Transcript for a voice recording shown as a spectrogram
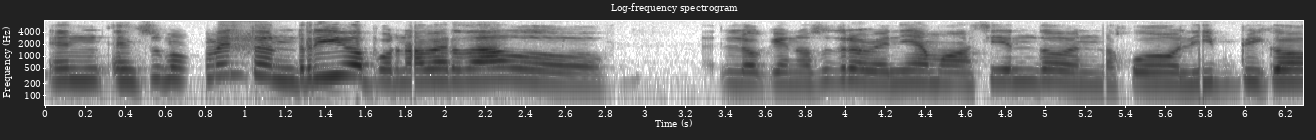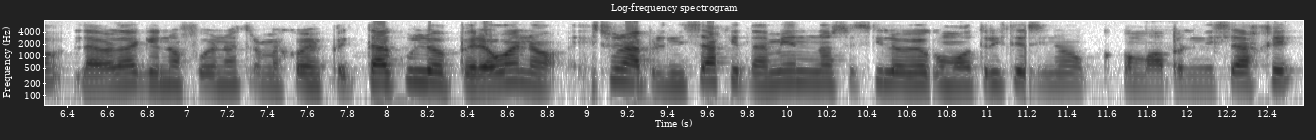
En, en su momento en Río, por no haber dado lo que nosotros veníamos haciendo en los Juegos Olímpicos, la verdad que no fue nuestro mejor espectáculo, pero bueno, es un aprendizaje también, no sé si lo veo como triste, sino como aprendizaje.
